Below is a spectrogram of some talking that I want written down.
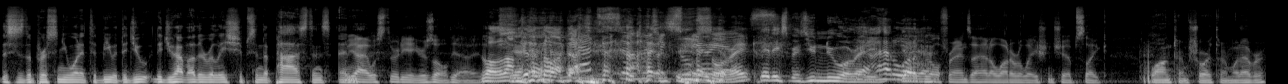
this is the person you wanted to be with? Did you did you have other relationships in the past? And, and yeah, I was 38 years old. Yeah. Well, I'm good. No, I'm not. That's so much assume experience. so, right? Yeah, the experience. You knew already. Yeah, I had a lot of yeah. girlfriends. I had a lot of relationships, like long term, short term, whatever.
